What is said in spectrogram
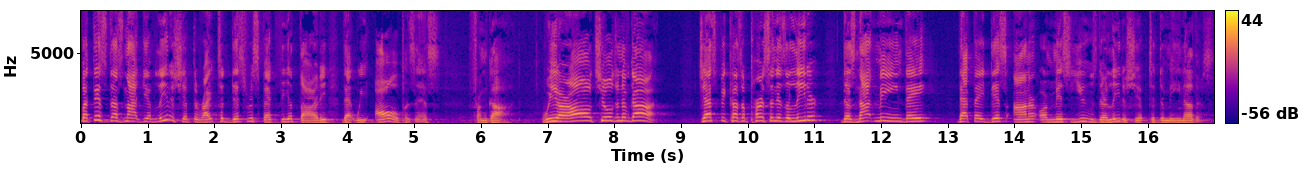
but this does not give leadership the right to disrespect the authority that we all possess from God. We are all children of God. Just because a person is a leader does not mean they that they dishonor or misuse their leadership to demean others.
